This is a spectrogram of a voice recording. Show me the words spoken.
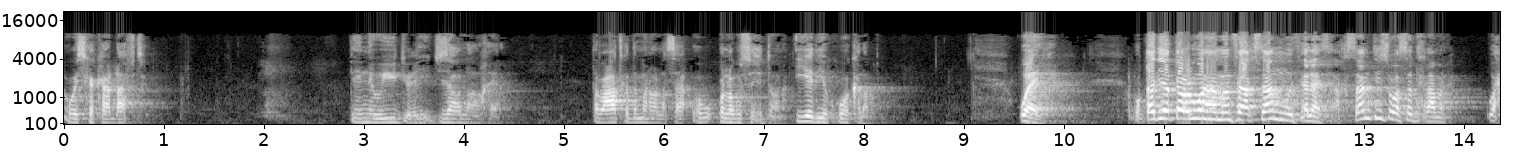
oo iska kaa dhaaftay. Deedna wuu ii duceeyey. Allahu khayra dabcaadka dambena lagu sixi doonaa iyadiyo kuwa kaleba waaya waqad yaqacu wahman fa aqsaamuhu halaaa aqsaamtiisu waa saddexdaa marka. Wax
